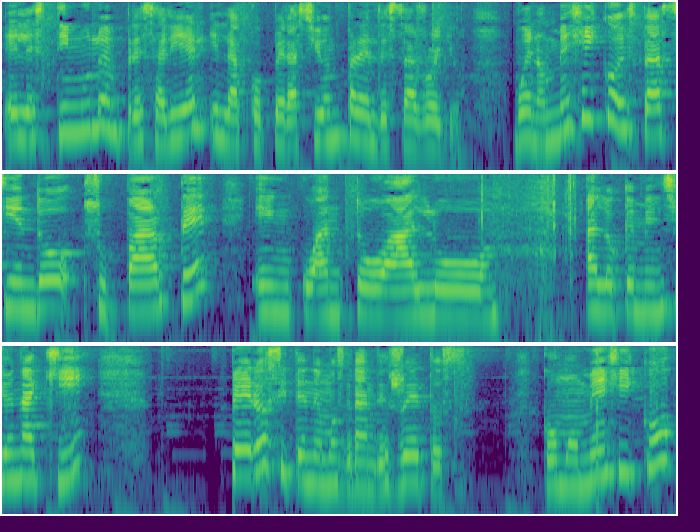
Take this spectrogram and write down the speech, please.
el estímulo empresarial y la cooperación para el desarrollo. Bueno, México está haciendo su parte en cuanto a lo, a lo que menciona aquí, pero sí tenemos grandes retos. Como México,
